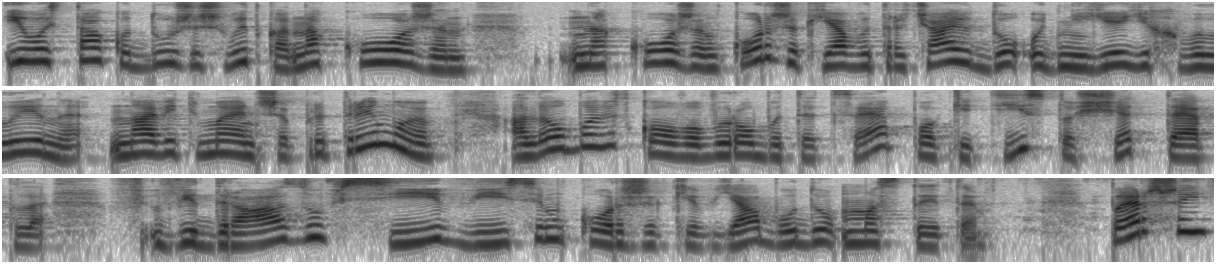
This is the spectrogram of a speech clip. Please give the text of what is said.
І ось так от дуже швидко на кожен на кожен коржик я витрачаю до однієї хвилини, навіть менше притримую, але обов'язково ви робите це, поки тісто ще тепле. Відразу всі вісім коржиків я буду мастити. Перший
